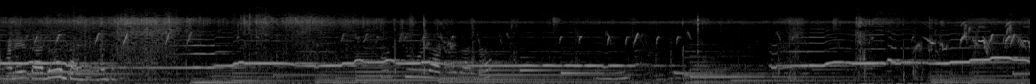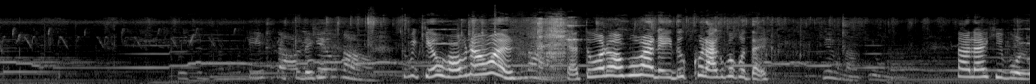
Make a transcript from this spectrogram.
ধানের গাদা ধানের গাদা প্রচুর ধানের গাদা প্রচুর ধানের গাদা। একটু দেখি না। তুমি কেউ হও না আমার? এত বড় অপমান এই দুঃখ রাখব কোথায়? তাহলে আর কি বলব?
